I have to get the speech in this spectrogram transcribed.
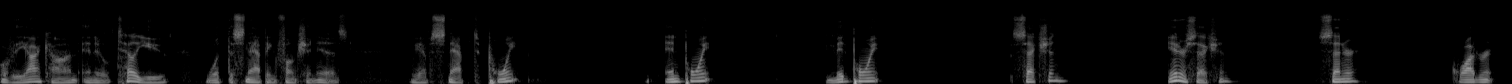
over the icon and it'll tell you what the snapping function is. We have snap to point, endpoint, midpoint, section, intersection, center, quadrant,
